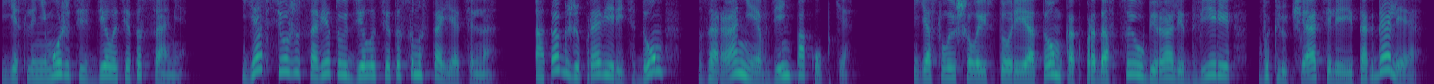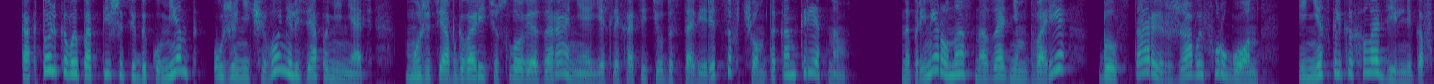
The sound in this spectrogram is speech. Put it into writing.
если не можете сделать это сами. Я все же советую делать это самостоятельно, а также проверить дом заранее в день покупки. Я слышала истории о том, как продавцы убирали двери, выключатели и так далее. Как только вы подпишете документ, уже ничего нельзя поменять. Можете обговорить условия заранее, если хотите удостовериться в чем-то конкретном. Например, у нас на заднем дворе был старый ржавый фургон и несколько холодильников,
